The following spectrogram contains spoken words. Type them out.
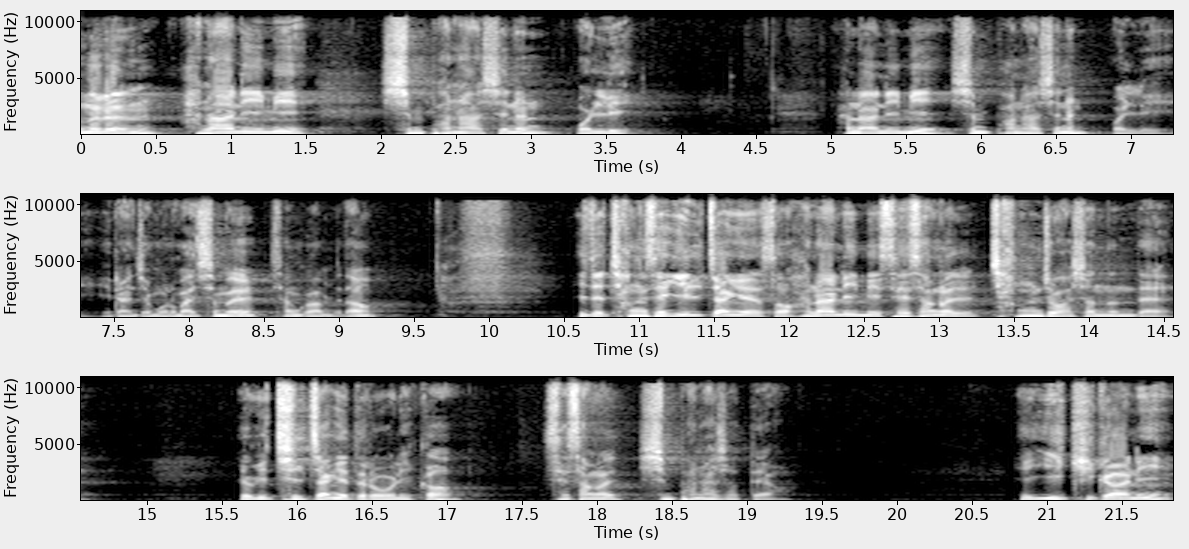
오늘은 하나님이 심판하시는 원리, 하나님이 심판하시는 원리라는 제목으로 말씀을 상고합니다. 이제 창세기 1장에서 하나님이 세상을 창조하셨는데 여기 7장에 들어오니까 세상을 심판하셨대요. 이 기간이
